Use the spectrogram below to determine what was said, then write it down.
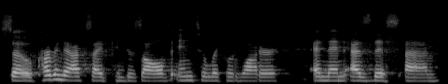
So carbon dioxide can dissolve into liquid water. And then as this, um,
